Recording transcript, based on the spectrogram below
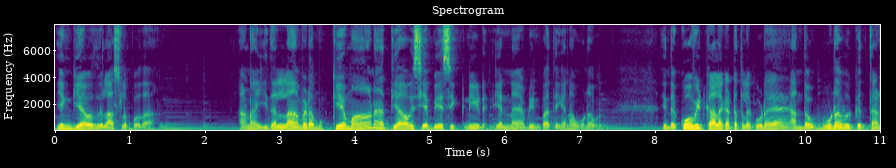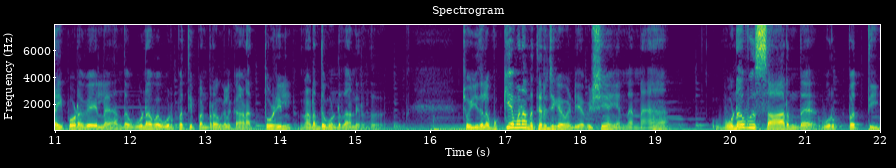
எங்கேயாவது லாஸில் போதா? ஆனால் இதெல்லாம் விட முக்கியமான அத்தியாவசிய பேசிக் நீடு என்ன அப்படின்னு பார்த்தீங்கன்னா உணவு. இந்த கோவிட் காலகட்டத்தில் கூட அந்த உணவுக்கு தடை போடவே இல்லை. அந்த உணவை உற்பத்தி பண்ணுறவங்களுக்கான தொழில் நடந்து கொண்டு தான் இருந்தது. ஸோ இதில் முக்கியமாக நம்ம தெரிஞ்சுக்க வேண்டிய விஷயம் என்னென்னா உணவு சார்ந்த உற்பத்தி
